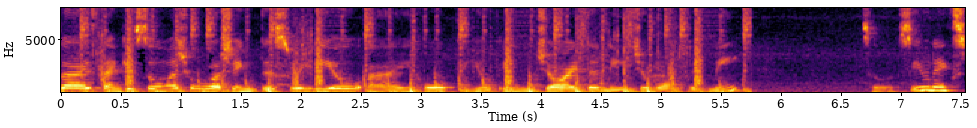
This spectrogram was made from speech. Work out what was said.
guys thank you so much for watching this video. I hope you enjoyed the nature walk with me. So see you next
